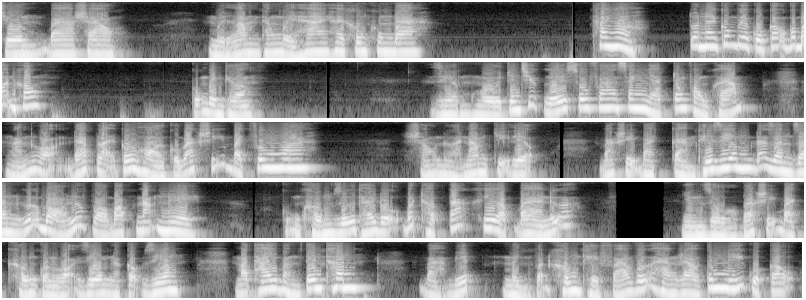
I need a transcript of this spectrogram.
Chương 3 sao 15 tháng 12 2003 Thanh à, tuần này công việc của cậu có bận không? Cũng bình thường. Diệp ngồi trên chiếc ghế sofa xanh nhạt trong phòng khám, ngắn gọn đáp lại câu hỏi của bác sĩ Bạch Phương Hoa. Sau nửa năm trị liệu, bác sĩ Bạch cảm thấy Diêm đã dần dần gỡ bỏ lớp vỏ bọc nặng nề, cũng không giữ thái độ bất hợp tác khi gặp bà nữa. Nhưng dù bác sĩ Bạch không còn gọi Diêm là cậu Diêm, mà thay bằng tên thân, bà biết mình vẫn không thể phá vỡ hàng rào tâm lý của cậu.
